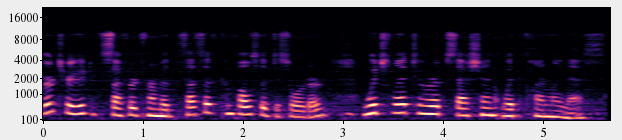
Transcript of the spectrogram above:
Gertrude suffered from obsessive compulsive disorder, which led to her obsession with cleanliness.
